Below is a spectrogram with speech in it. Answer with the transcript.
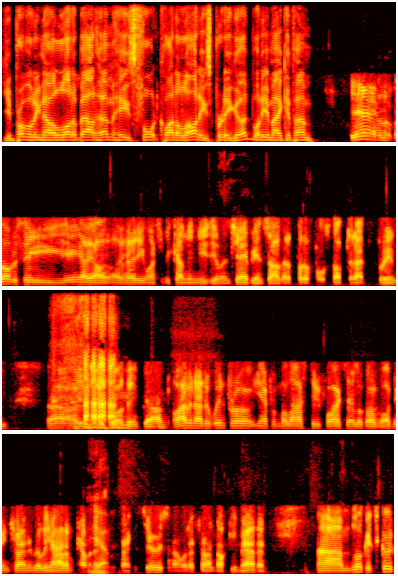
you probably know a lot about him. He's fought quite a lot. He's pretty good. What do you make of him? Yeah, look, obviously, you know, I, I heard he wants to become the New Zealand champion, so I'm going to put a full stop to that for him. Uh, in April, I think um, I haven't had a win for you know from my last two fights. So look, I've, I've been training really hard. I'm coming Yeah. up to take it serious, and I want to try and knock him out. And um, look, it's good.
